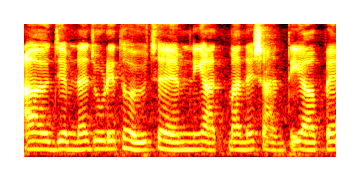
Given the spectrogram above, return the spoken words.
આ જેમના જોડે થયું છે એમની આત્માને શાંતિ આપે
